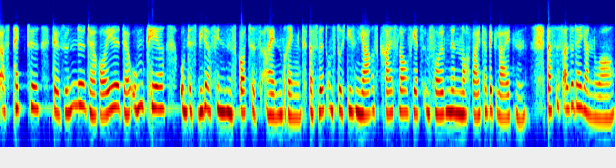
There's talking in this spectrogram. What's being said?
Aspekte der Sünde, der Reue, der Umkehr und des Wiederfindens Gottes einbringt. Das wird uns durch diesen Jahreskreislauf jetzt im Folgenden noch weiter begleiten. Das ist also der Januar.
